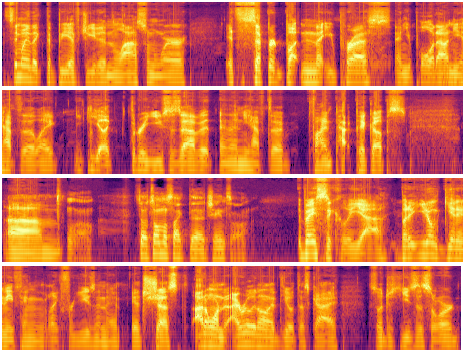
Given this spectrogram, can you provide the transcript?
similarly like the BFG did in the last one, where it's a separate button that you press and you pull it out, and you have to like you can get like three uses out of it, and then you have to find pickups. Um, so it's almost like the chainsaw. basically, yeah, but you don't get anything like for using it. It's just I don't want to. I really don't want to deal with this guy, so just use the sword.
